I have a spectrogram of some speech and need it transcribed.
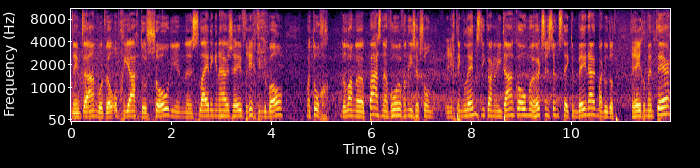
neemt aan, wordt wel opgejaagd door So. Die een uh, slijding in huis heeft richting de bal. Maar toch de lange paas naar voren van Isaacson richting Lens. Die kan er niet aankomen. Hutchinson steekt een been uit, maar doet dat reglementair.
